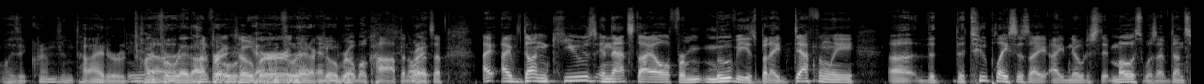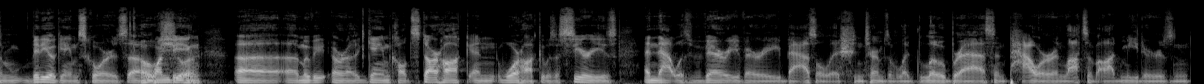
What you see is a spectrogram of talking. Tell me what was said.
was it Crimson Tide or Hunt for Red Hunt for October? October, Yeah, Hunt for and, Red and October. RoboCop and all Right. that stuff. I, I've done cues in that style for movies, but I definitely uh, the the two places I, I noticed it most was I've done some video game scores. Uh, Oh, one sure. being uh, a movie or a game called Starhawk and Warhawk. It was a series, and that was very very Basil-ish in terms of like low brass and power and lots of odd meters and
